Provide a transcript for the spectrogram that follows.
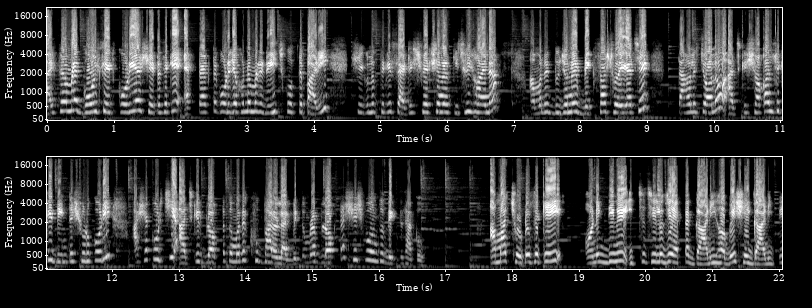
লাইফে আমরা গোল সেট করি আর সেটা থেকে একটা একটা করে যখন আমরা রিচ করতে পারি, সেগুলো থেকে স্যাটিসফ্যাকশন আর কিছুই হয় না। আমাদের দুজনের ব্রেকফাস্ট হয়ে গেছে। তাহলে চলো, আজকে সকাল থেকে দিনটা শুরু করি। আশা করছি আজকের ব্লগটা তোমাদের খুব ভালো লাগবে। তোমরা ব্লগটা শেষ পর্যন্ত দেখতে থাকো। আমার ছোট থেকেই অনেক দিনের ইচ্ছা ছিল যে একটা গাড়ি হবে। সেই গাড়িতে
